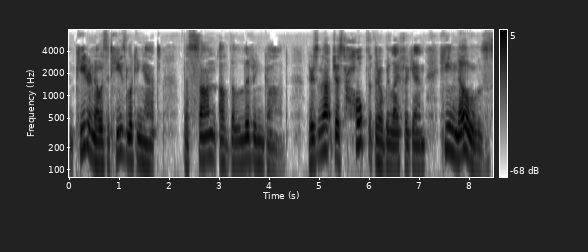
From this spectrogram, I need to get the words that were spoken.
And Peter knows that he's looking at the Son of the living God. There's not just hope that there will be life again. He knows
